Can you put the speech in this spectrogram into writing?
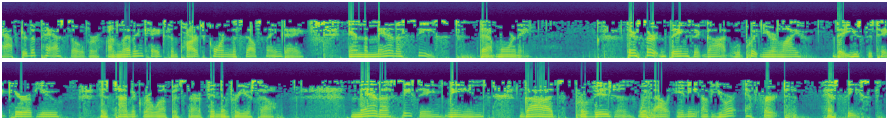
after the Passover, unleavened cakes and parched corn the self same day, and the manna ceased that morning. There are certain things that God will put in your life that used to take care of you. It's time to grow up and start fending for yourself. Manna ceasing means God's provision without any of your effort has ceased.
